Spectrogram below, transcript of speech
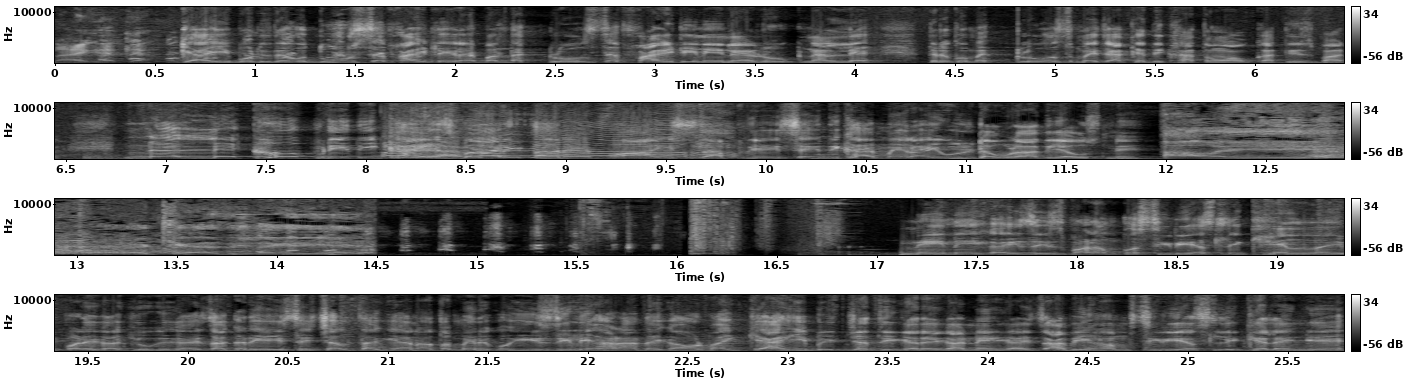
है क्या? क्या ही बोलू देखो दूर से फाइट ले रहा है बंदा क्लोज से फाइट ही नहीं ले रहा। रुक नल्ले तेरे को मैं क्लोज में जाके दिखाता हूँ औकात इस बार। नल्ले खोपड़ी दिखा इस बार। अरे भाई साहब ऐसे ही दिखाया मेरा ही उल्टा उड़ा दिया उसने। हाँ भाई कैसी लगी? नहीं नहीं गाइज़ इस बार हमको सीरियसली खेलना ही पड़ेगा, क्योंकि गाइज़ अगर ऐसे चलता गया ना तो मेरे को इजीली हरा देगा और भाई क्या ही बेज्जती करेगा। नहीं गाइज़ अभी हम सीरियसली खेलेंगे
